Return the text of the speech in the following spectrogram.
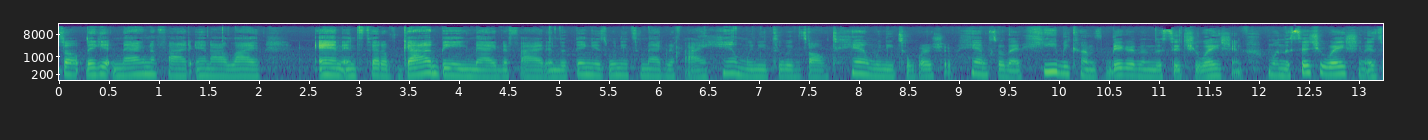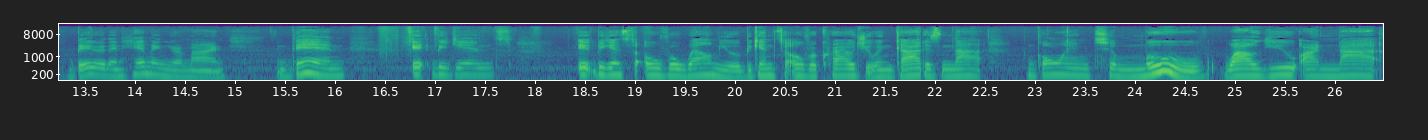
so they get magnified in our life. And instead of God being magnified, and the thing is, we need to magnify Him, we need to exalt Him, we need to worship Him so that He becomes bigger than the situation. When the situation is bigger than Him in your mind, then it begins it begins to overwhelm you, it begins to overcrowd you, and God is not going to move while you are not,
